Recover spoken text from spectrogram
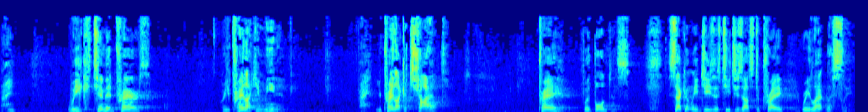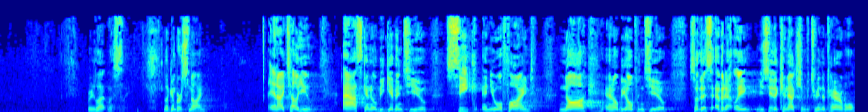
right? Weak, timid prayers? Or you pray like you mean it? Right? You pray like a child. Pray with boldness. Secondly, Jesus teaches us to pray relentlessly. Relentlessly. Look in verse 9. And I tell you, ask and it will be given to you. Seek and you will find. Knock and it'll be open to you. So this evidently, you see the connection between the parable.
